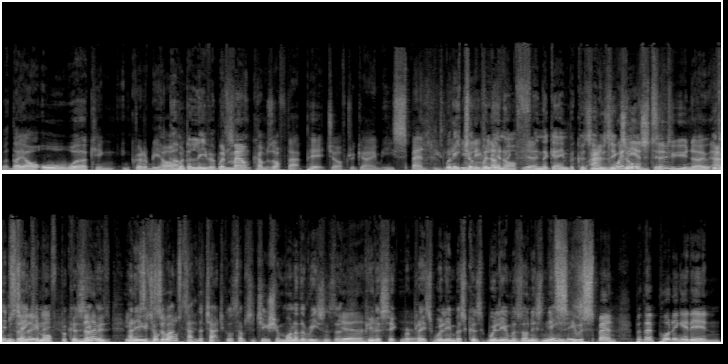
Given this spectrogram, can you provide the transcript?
but they are all working incredibly hard. When- Unbelievably When. Mount comes off that pitch after a game, he's spent. He's Well, he he took Willian nothing. off Yeah. in the game because he And was Willian exhausted. too, you know, he didn't take him off because No, he was. he and was you talk about the tactical substitution. One of the reasons that Yeah, Pulisic yeah. replaced Willian was because Willian was on his It's- knees. he was spent, but they're putting it in,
